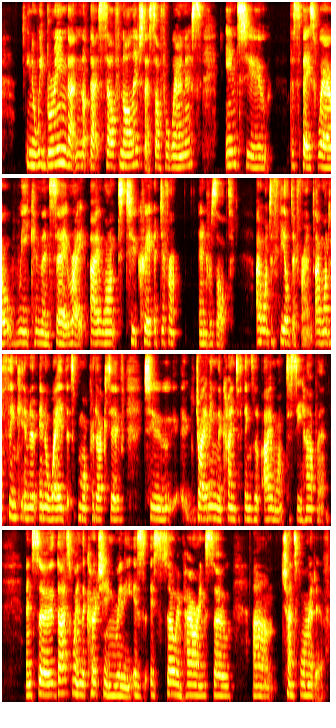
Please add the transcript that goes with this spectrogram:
you know, we bring that that self knowledge, that self awareness into the space where we can then say, right, I want to create a different end result. I want to feel different. I want to think in a, in a way that's more productive to driving the kinds of things that I want to see happen. And so that's when the coaching really is is so empowering, so um, transformative,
